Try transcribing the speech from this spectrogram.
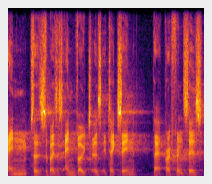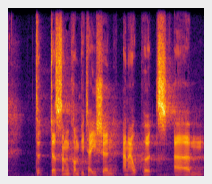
n, so suppose it's n voters, it takes in their preferences, does some computation, and outputs um,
